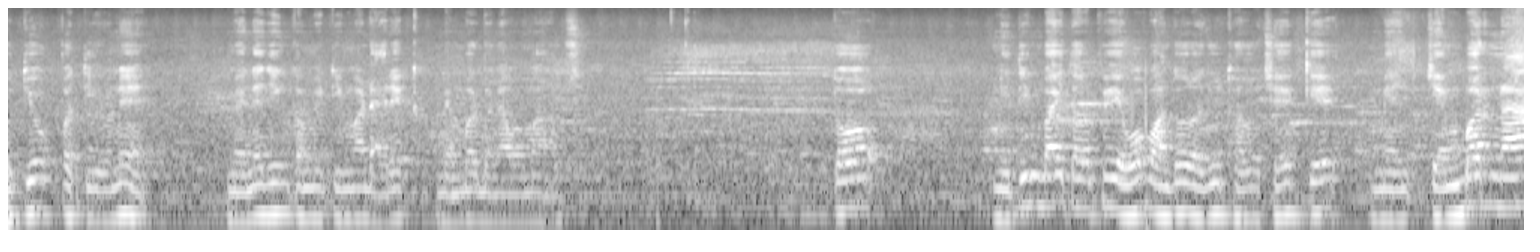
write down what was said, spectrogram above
ઉદ્યોગપતિઓને મેનેજિંગ કમિટીમાં ડાયરેક્ટ મેમ્બર બનાવવામાં આવશે. તો નીતિનભાઈ તરફે એવો વાંધો રજૂ થયો છે કે મેં, ચેમ્બરના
